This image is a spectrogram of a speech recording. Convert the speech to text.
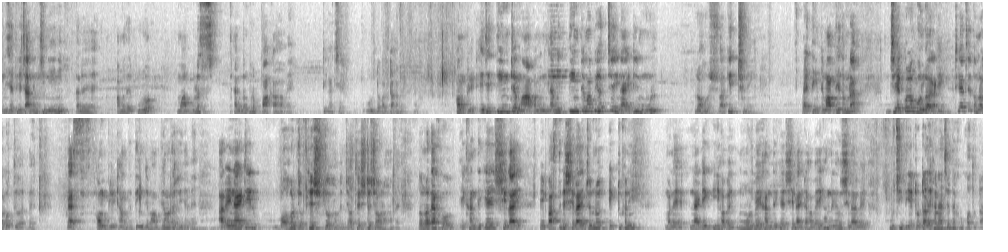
নিচের থেকে চার ইঞ্চি নিয়ে নিই, তাহলে আমাদের পুরো মাপগুলো একদম পুরো পাকা হবে। ঠিক আছে? উল্টো পাল্টা হবে কমপ্লিট এই যে তিনটে মাপ আমি নিলাম, এই তিনটে মাপই হচ্ছে এই নাইটির মূল রহস্য, আর কিচ্ছু নেই। এই তিনটে মাপ দিয়ে তোমরা যে কোনো গোলগা কাটিং ঠিক আছে? তোমরা করতে পারবে। ব্যাস কমপ্লিট আমাদের তিনটে মাপ দিয়ে আমাদের হয়ে যাবে। আর এই নাইটির বহর যথেষ্ট হবে, যথেষ্ট চওড়া হবে। তোমরা দেখো, এখান থেকে সেলাই, এই পাশ থেকে সেলাইয়ের জন্য একটুখানি মানে নাইটি ই হবে, মুড়বে এখান থেকে, সেলাইটা হবে, এখান থেকে সেলাই হবে কুচি দিয়ে টোটাল এখানে আছে, দেখো কতটা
